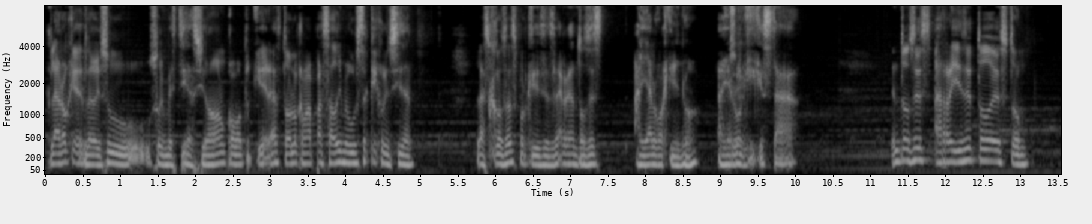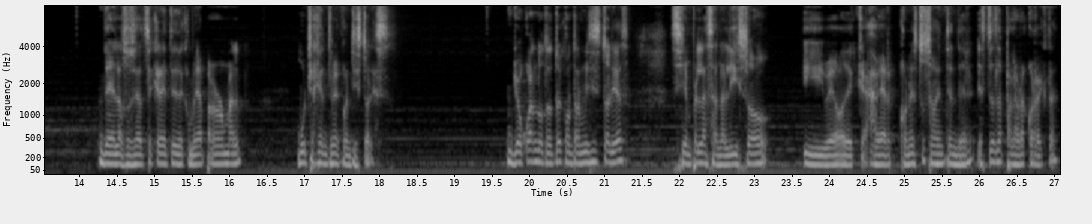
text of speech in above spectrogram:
Claro que le doy su, su investigación, como tú quieras, todo lo que me ha pasado y me gusta que coincidan las cosas porque dices, verga, entonces hay algo aquí, ¿no? Hay algo Sí. aquí que está. Entonces, a raíz de todo esto, de la sociedad secreta y de comedia paranormal, mucha gente me cuenta historias. Yo cuando trato de contar mis historias, siempre las analizo y veo de que, a ver, con esto se va a entender, esta es la palabra correcta.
